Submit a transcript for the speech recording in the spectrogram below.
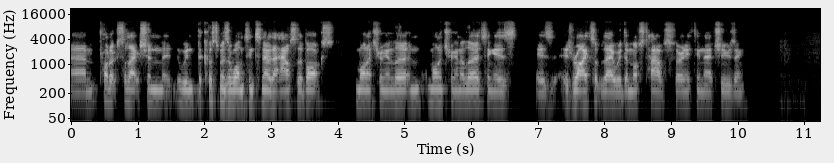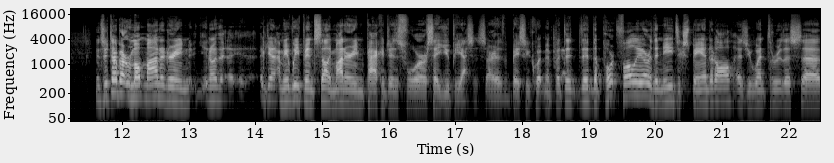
um, product selection, the customers are wanting to know that out of the box monitoring and alert monitoring and alerting is is is right up there with the must haves for anything they're choosing. And so you talk about remote monitoring, you know, again, I mean, we've been selling monitoring packages for, say, UPSs or the basic equipment, but yeah. did, did, the portfolio or the needs expand at all as you went through this uh,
